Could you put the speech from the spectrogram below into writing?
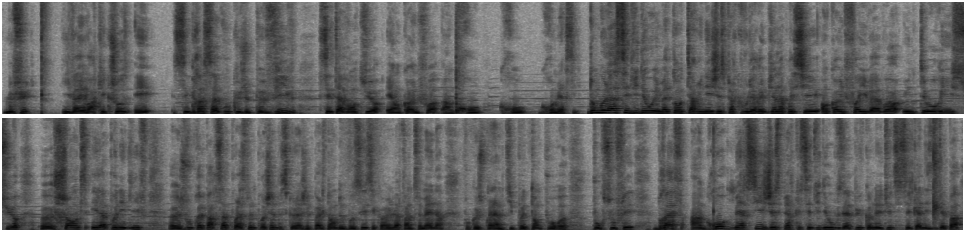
le fut, il va y avoir quelque chose et c'est grâce à vous que je peux vivre cette aventure et encore une fois un gros gros gros merci. Donc voilà, cette vidéo est maintenant terminée, j'espère que vous l'aurez bien apprécié. Encore une fois, il va y avoir une théorie sur euh, Shanks et la poneglyph. Euh, je vous prépare ça pour la semaine prochaine parce que là j'ai pas le temps de bosser, c'est quand même la fin de semaine. Hein. Faut que je prenne un petit peu de temps pour, euh, pour souffler. Bref, un gros merci, j'espère que cette vidéo vous a plu. Comme d'habitude, si c'est le cas, n'hésitez pas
